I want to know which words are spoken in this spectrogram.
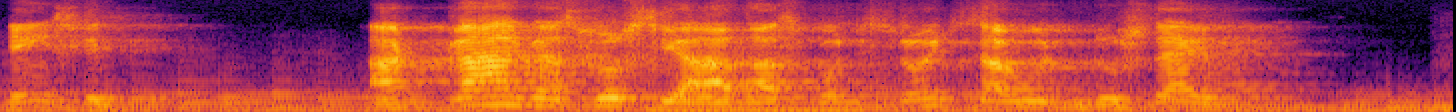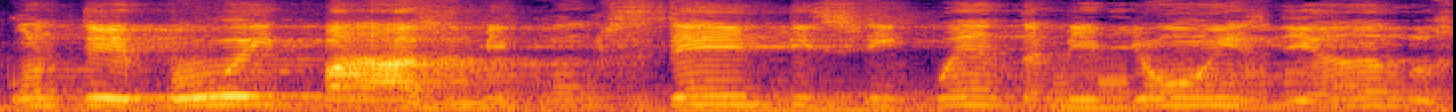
Tem-se a carga associada às condições de saúde do cérebro contribui, pasme, com 150 milhões de anos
